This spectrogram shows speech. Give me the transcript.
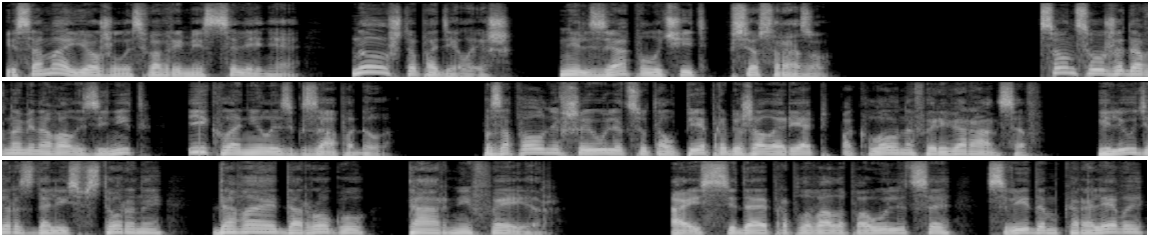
и сама ежилась во время исцеления, но что поделаешь, нельзя получить все сразу. Солнце уже давно миновало зенит, и клонилась к западу. По заполнившей улицу толпе пробежала рябь поклонов и реверансов, и люди раздались в стороны, давая дорогу Тарни Фейер. Айс Седай проплывала по улице с видом королевы,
